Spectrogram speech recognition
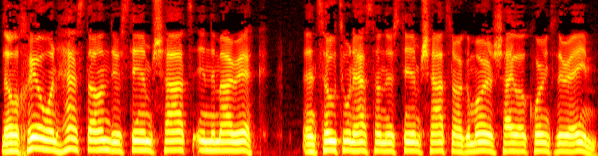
Now, one has to understand shots in the marik, and so too one has to understand in our Gemara Shaila according to the Re'im.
